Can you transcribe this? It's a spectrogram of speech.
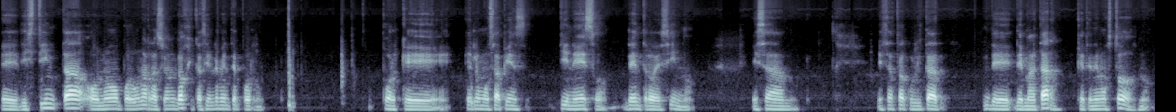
eh, distinta o no por una razón lógica, simplemente por porque el Homo sapiens tiene eso dentro de sí, ¿no? esa, esa facultad de, matar que tenemos todos, ¿no?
